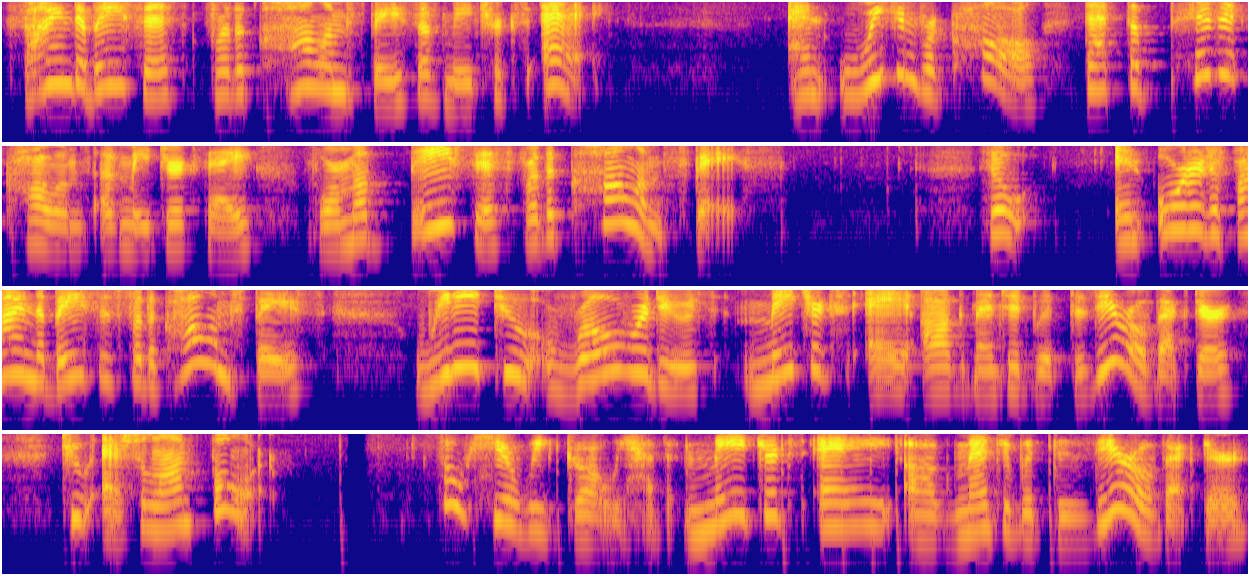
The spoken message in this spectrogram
find a basis for the column space of matrix A. And we can recall that the pivot columns of matrix A form a basis for the column space. So in order to find the basis for the column space, we need to row reduce matrix A augmented with the zero vector to echelon form. So here we go. We have matrix A augmented with the zero vector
